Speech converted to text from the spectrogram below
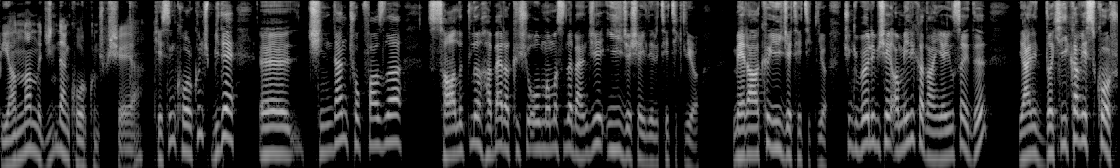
bir yandan da cidden korkunç bir şey ya. Kesin korkunç. Bir de e, Çin'den çok fazla sağlıklı haber akışı olmaması da bence iyice şeyleri tetikliyor. Merakı iyice tetikliyor. Çünkü böyle bir şey Amerika'dan yayılsaydı yani dakika ve skor.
